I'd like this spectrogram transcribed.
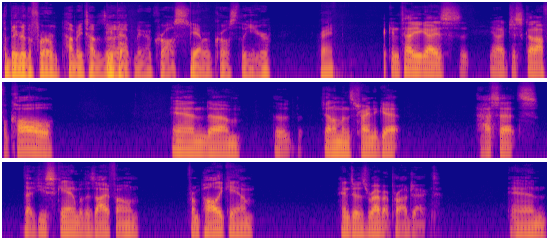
the bigger the firm, how many times is that happening across Yep. or across the year? Right. I can tell you guys, you know, I just got off a call and um, the, the gentleman's trying to get assets that he scanned with his iPhone from Polycam into his Revit project. And,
